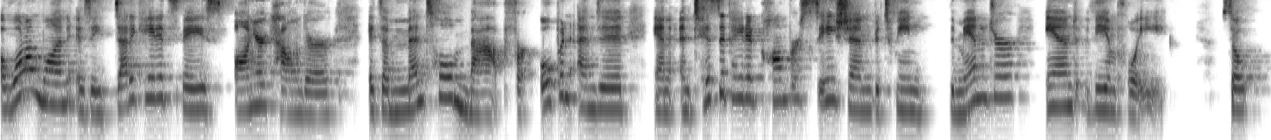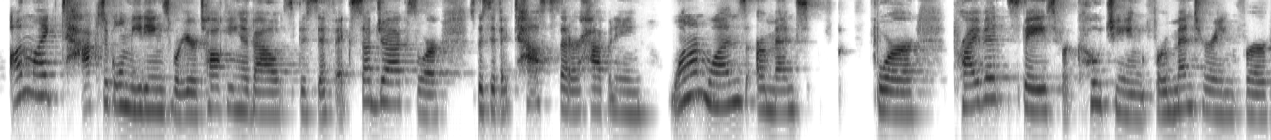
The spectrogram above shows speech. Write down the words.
A one on one is a dedicated space on your calendar. It's a mental map for open ended and anticipated conversation between the manager and the employee. So, unlike tactical meetings where you're talking about specific subjects or specific tasks that are happening, one on ones are meant for private space, for coaching, for mentoring, for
